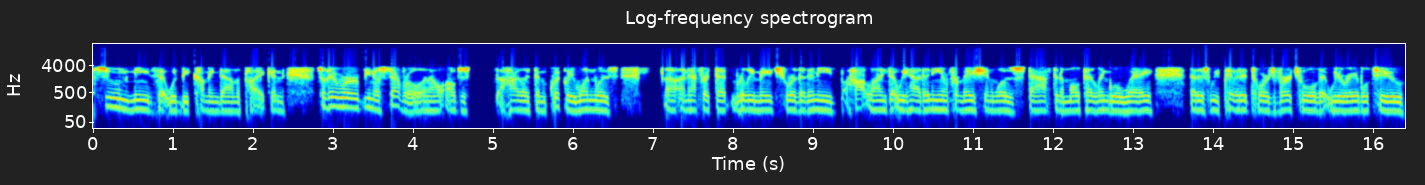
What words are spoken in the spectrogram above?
assumed needs that would be coming down the pike. And so there were you know several, and I'll, I'll just highlight them quickly. One was uh, an effort that really made sure that any hotlines that we had, any information was staffed in a multilingual way. That as we pivoted towards virtual, that we were able to,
